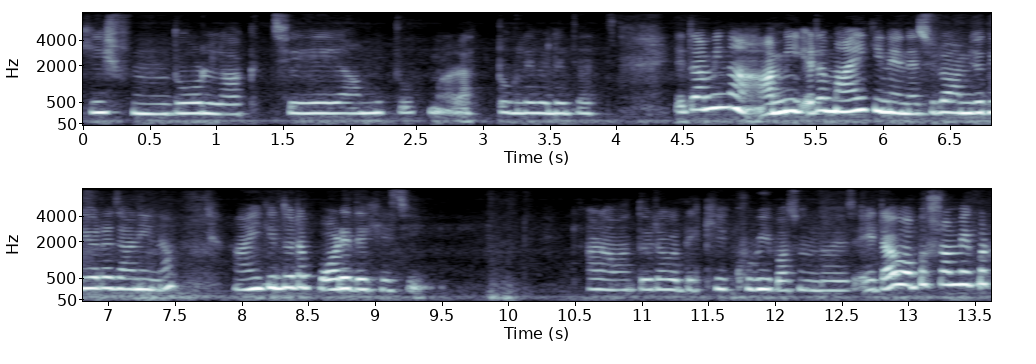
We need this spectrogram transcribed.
কি সুন্দর লাগছে। আমি তো মারাত্মক লেভেলে যাচ্ছি। এটা আমি না, আমি, এটা মাই কিনে এনেছিল, আমি যদি ওটা জানি না, আমি কিন্তু এটা পরে দেখেছি। আর আমার তো এটা দেখে খুবই পছন্দ হয়েছে। এটাও অবশ্য আমি একবার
